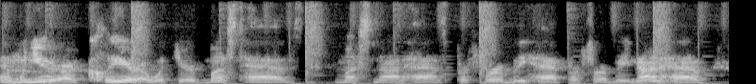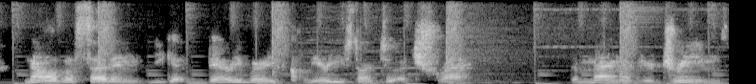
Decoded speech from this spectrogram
And when you are clear with your must haves, must not haves, preferably have, preferably not have, now all of a sudden you get very, very clear. You start to attract the man of your dreams.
